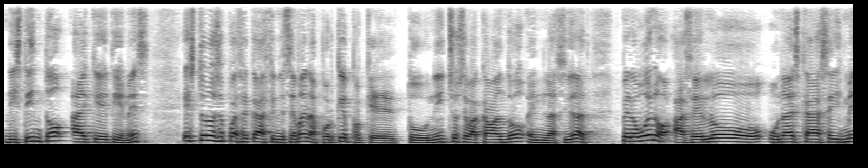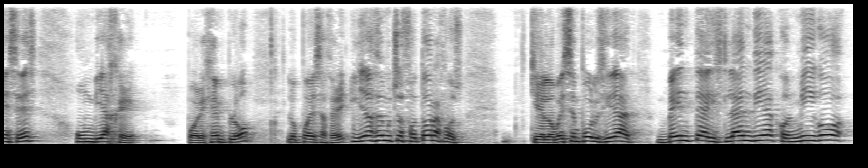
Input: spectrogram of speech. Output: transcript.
distinto al que tienes. Esto no se puede hacer cada fin de semana. ¿Por qué? Porque tu nicho se va acabando en la ciudad. Pero bueno, hacerlo una vez cada seis meses, un viaje por ejemplo, lo puedes hacer. Y ya hace muchos fotógrafos que lo ves en publicidad. Vente a Islandia conmigo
